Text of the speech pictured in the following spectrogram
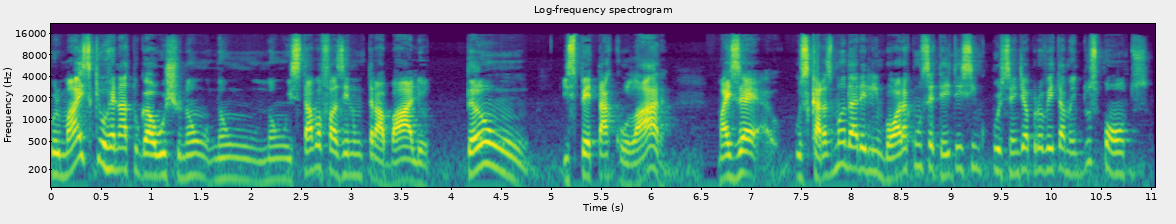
Por mais que o Renato Gaúcho não, não, não estava fazendo um trabalho tão espetacular, mas é, os caras mandaram ele embora com 75% de aproveitamento dos pontos.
